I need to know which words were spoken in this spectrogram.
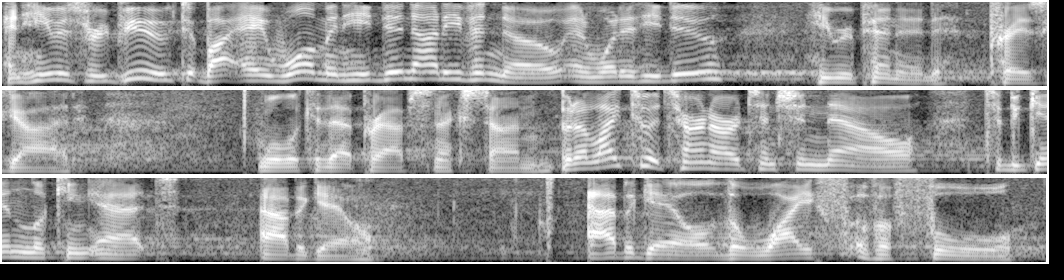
And he was rebuked by a woman he did not even know. And what did he do? He repented. Praise God. We'll look at that perhaps next time. But I'd like to turn our attention now to begin looking at Abigail. Abigail, the wife of a fool.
